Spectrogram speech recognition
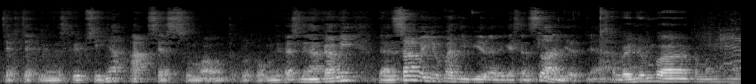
cek-cek link deskripsinya akses semua untuk berkomunikasi dengan kami dan sampai jumpa di Bio Navigation selanjutnya. Sampai jumpa teman-teman.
